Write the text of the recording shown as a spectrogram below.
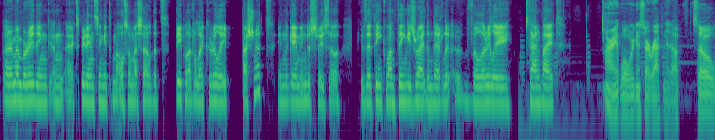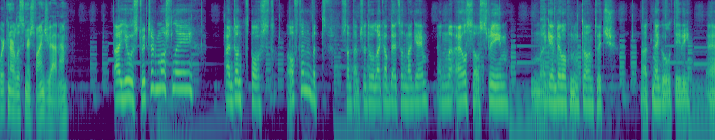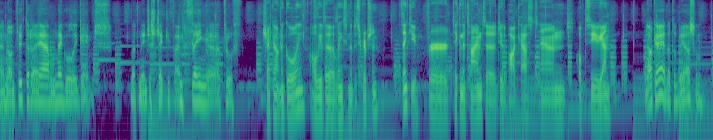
I remember reading and experiencing it also myself that people are like really passionate in the game industry. So if they think one thing is right, then they will really stand by it. All right. Well, we're going to start wrapping it up. So where can our listeners find you at, man? I use Twitter mostly. I don't post often, but sometimes I do like updates on my game. And I also stream my game development on Twitch at Negul TV. And on Twitter, I am Neguli Games. Let me just check if I'm saying uh, truth check out Neguli. I'll leave the links in the description. Thank you for taking the time to do the podcast and hope to see you again. Okay, that would be awesome.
